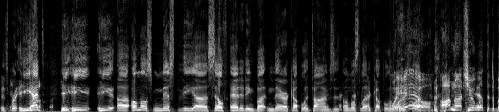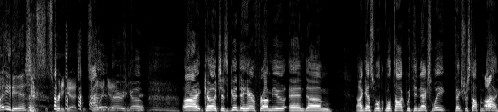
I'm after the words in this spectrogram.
It's pretty. He had he he he uh, almost missed the uh, self editing button there a couple of times. It almost let a couple of words fly. Well, I'm not sure what the debate is. It's, it's pretty good. It's really good. There we go. All right, Coach. It's good to hear from you, and um, I guess we'll we'll talk with you next week. Thanks for stopping by.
